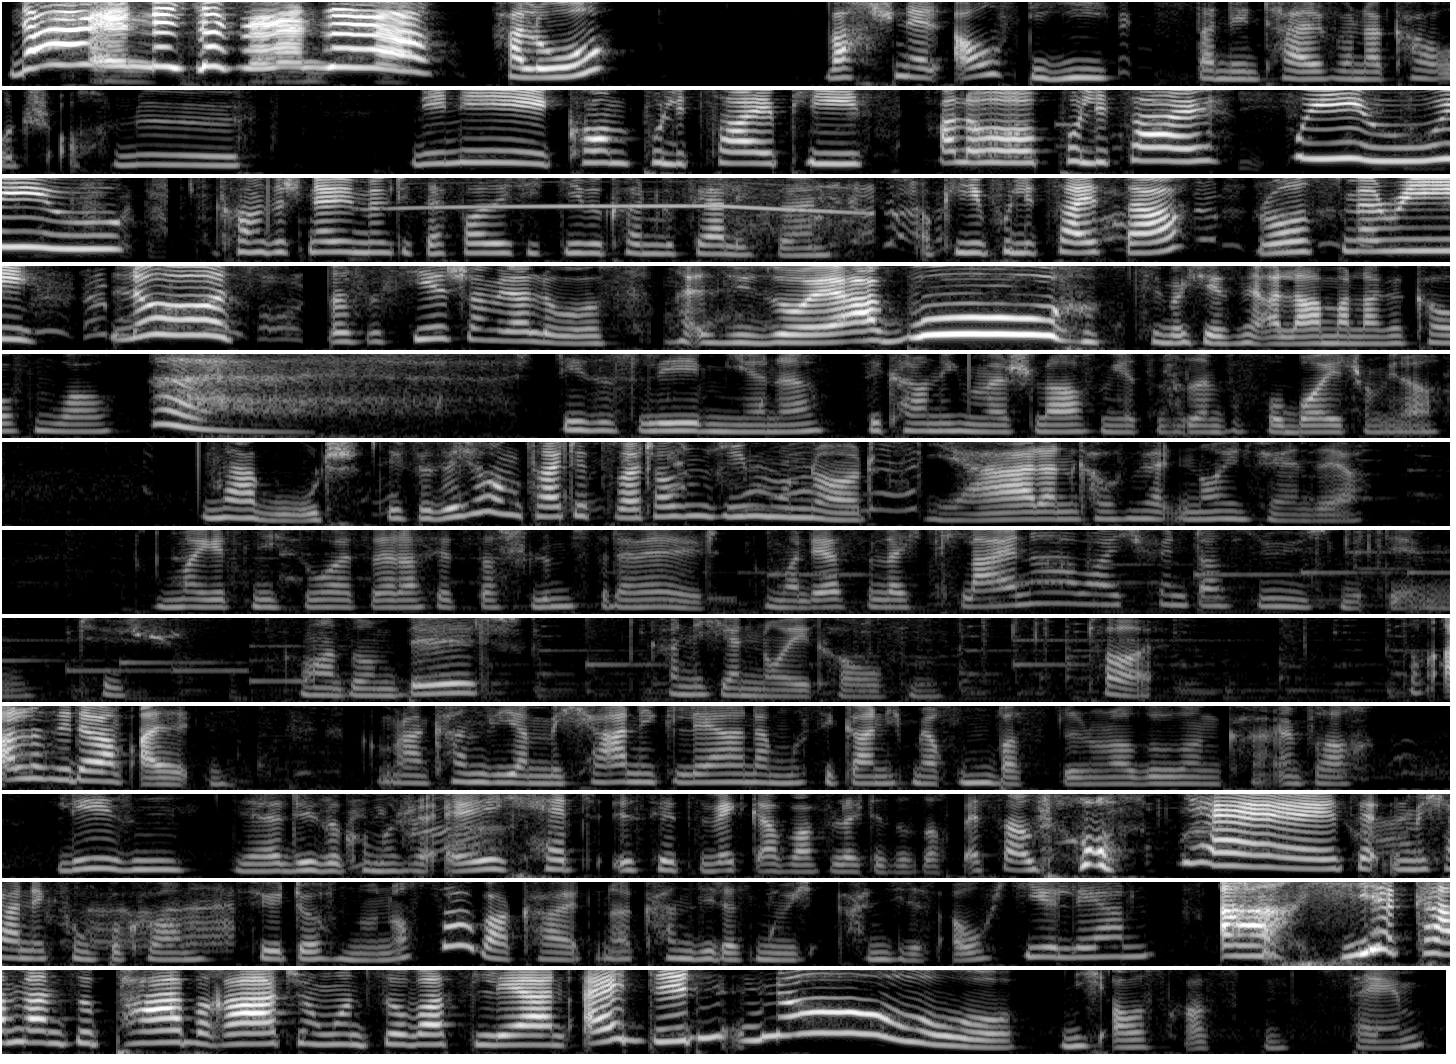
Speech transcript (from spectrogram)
Nein, nicht der Fernseher. Hallo? Wach schnell auf, Digi. Dann den Teil von der Couch. Och, nö. Nee, nee, komm, Polizei, please. Hallo, Polizei. Wiu, wiu. Kommen so schnell wie möglich, sehr vorsichtig, Diebe können gefährlich sein. Okay, die Polizei ist da. Rosemary, los! Was ist hier schon wieder los? Sie so, ja, buh! Sie möchte jetzt eine Alarmanlage kaufen, wow. Dieses Leben hier, ne? Sie kann nicht mehr schlafen, jetzt ist es einfach vorbei schon wieder. Na gut. Die Versicherung zahlt jetzt 2700. Ja, dann kaufen wir halt einen neuen Fernseher. Tu mal jetzt nicht so, als wäre das jetzt das Schlimmste der Welt. Guck mal, der ist vielleicht kleiner, aber ich finde das süß mit dem Tisch. Guck mal, so ein Bild kann ich ja neu kaufen. Toll. Ist auch alles wieder am Alten. Guck mal, dann kann sie ja Mechanik lernen, da muss sie gar nicht mehr rumbasteln oder so, sondern kann einfach lesen. Ja, dieser komische Elch-Head ist jetzt weg, aber vielleicht ist es auch besser so. Yay, jetzt hat einen Mechanikpunkt bekommen. Es fehlt doch nur noch Sauberkeit, ne? Kann sie das nämlich, kann sie das auch hier lernen? Ach, hier kann man so Paarberatung und sowas lernen. I didn't know. Nicht ausrasten. Same.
